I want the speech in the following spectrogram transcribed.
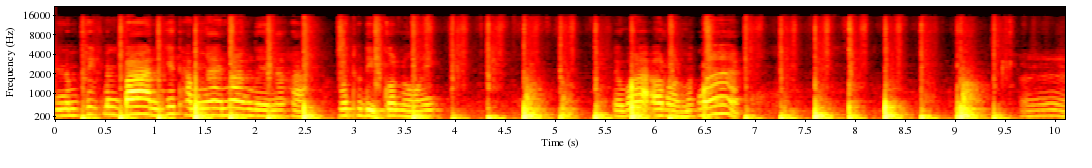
เป็นน้ำพริกบ้านที่ทำง่ายมากเลยนะคะ วัตถุดิบก็น้อย แต่ว่าอร่อยมากๆา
